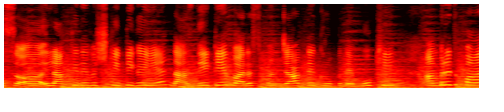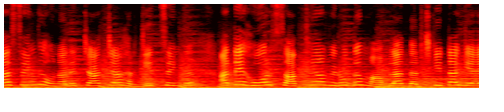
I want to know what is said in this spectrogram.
ਉਸ ਇਲਾਕੇ ਦੇ ਵਿੱਚ ਕੀਤੀ ਗਈ ਹੈ। ਦੱਸਦੀ ਕਿ ਵਾਰਸ ਪੰਜਾਬ ਦੇ ਗਰੁੱਪ ਦੇ ਮੁਖੀ ਅੰਮ੍ਰਿਤਪਾਲ ਸਿੰਘ, ਉਹਨਾਂ ਦੇ ਚਾਚਾ ਹਰਜੀਤ ਸਿੰਘ ਅਤੇ ਹੋਰ ਸਾਥੀਆਂ ਵਿਰੁੱਧ ਮਾਮਲਾ ਦਰਜ ਕੀਤਾ ਗਿਆ।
